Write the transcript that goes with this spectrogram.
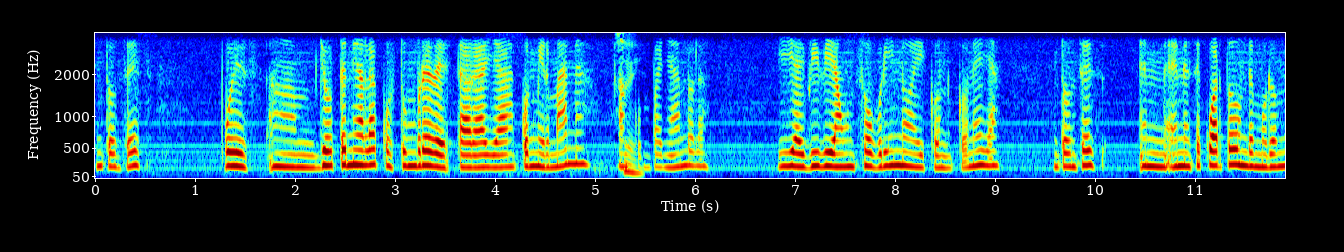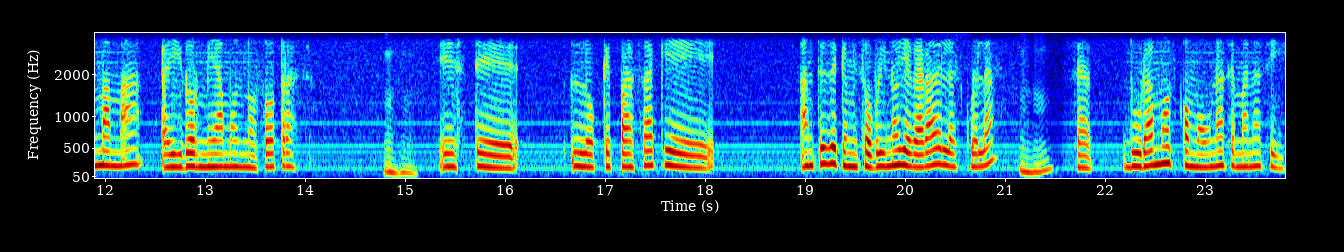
Entonces, pues am, yo tenía la costumbre de estar allá con mi hermana, Sí. acompañándola. Y ahí vivía un sobrino ahí con, con ella. Entonces, en, en ese cuarto donde murió mi mamá, ahí dormíamos nosotras. Este, lo que pasa que antes de que mi sobrino llegara de la escuela, o sea, duramos como una semana así.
